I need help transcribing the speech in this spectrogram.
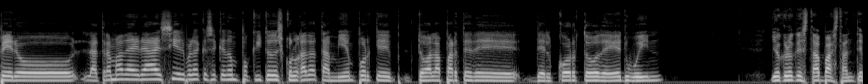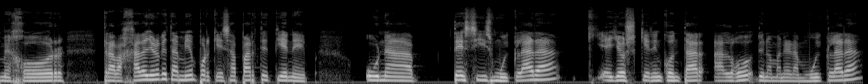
pero la trama de sí es verdad que se queda un poquito descolgada también porque toda la parte de, del corto de Edwin yo creo que está bastante mejor trabajada. Yo creo que también porque esa parte tiene una tesis muy clara, ellos quieren contar algo de una manera muy clara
